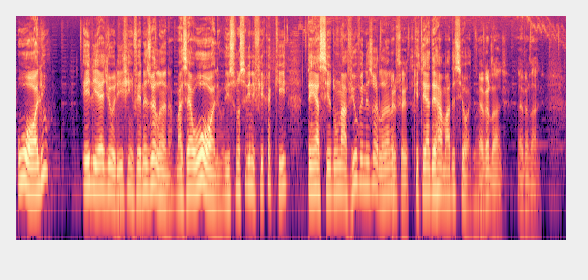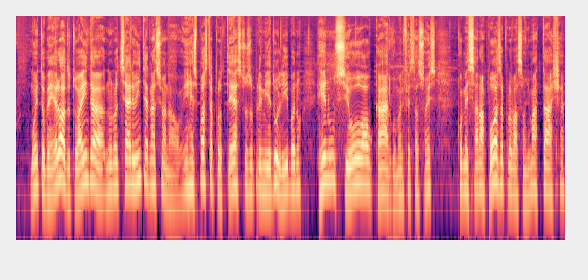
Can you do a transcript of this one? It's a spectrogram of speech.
o óleo ele é de origem venezuelana, mas é o óleo. Isso não significa que tenha sido um navio venezuelano Perfeito. que tenha derramado esse óleo. né? É verdade, é verdade. Muito bem. Heródoto, ainda no noticiário internacional, em resposta a protestos, o premier do Líbano renunciou ao cargo. Manifestações começaram após a aprovação de uma taxa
